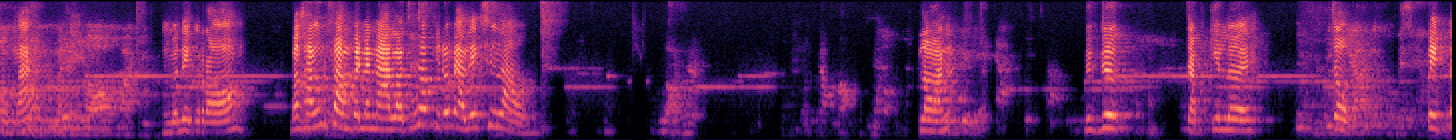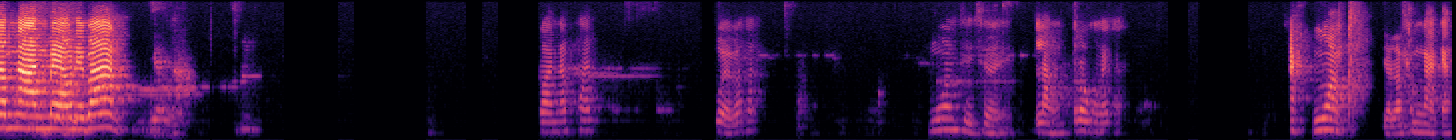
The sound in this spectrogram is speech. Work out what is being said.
ถูกไหมมันได้ร้องมาเหมือนเด็กร้อง บางครั้งฟังไปนานๆเราจะชอบคิดว่าแมวเรียกชื่อเราหลอน ดึกๆ จับกินเลย จบ ปิดตำนานแมวในบ้านก่อนนภัสป่วยปะคะ ง่วงเฉยๆ หลังตรงเลยค่ะ อะ ง่วง เดี๋ยวเราทำงานกัน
